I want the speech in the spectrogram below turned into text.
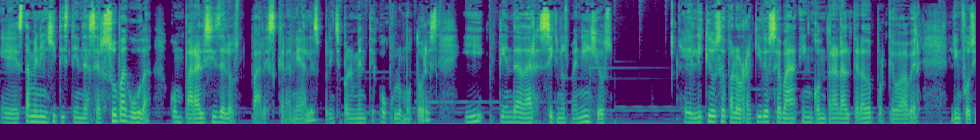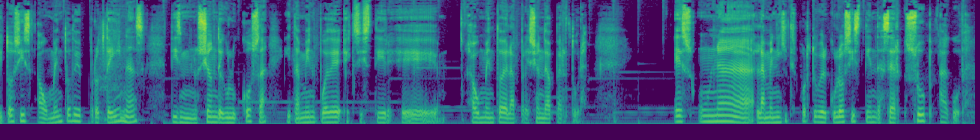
esta meningitis tiende a ser subaguda con parálisis de los pares craneales, principalmente oculomotores, y tiende a dar signos meningios el líquido cefalorraquídeo se va a encontrar alterado porque va a haber linfocitosis, aumento de proteínas, disminución de glucosa y también puede existir eh, aumento de la presión de apertura. Es una, la meningitis por tuberculosis tiende a ser subaguda.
